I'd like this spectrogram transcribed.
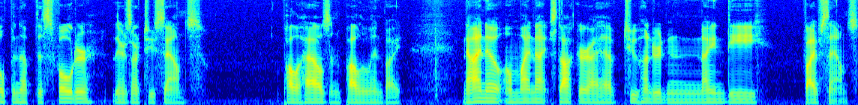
Open up this folder. There's our two sounds. Apollo Howls and Apollo Invite. Now I know on my Night Stalker I have 295 sounds.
